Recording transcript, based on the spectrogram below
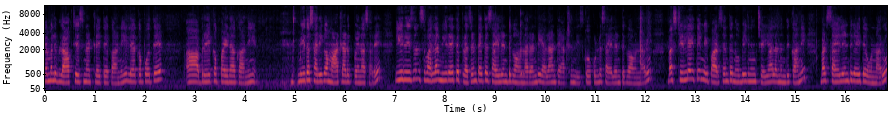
మిమ్మల్ని బ్లాక్ చేసినట్లయితే కానీ లేకపోతే బ్రేకప్ అయినా కానీ మీతో సరిగా మాట్లాడకపోయినా సరే ఈ రీజన్స్ వల్ల మీరైతే ప్రజెంట్ అయితే సైలెంట్గా ఉన్నారండి. ఎలాంటి యాక్షన్ తీసుకోకుండా సైలెంట్గా ఉన్నారు. బట్ స్టిల్ అయితే మీ పర్సన్తో నో బిగినింగ్ చేయాలని ఉంది కానీ బట్ సైలెంట్గా అయితే ఉన్నారు.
